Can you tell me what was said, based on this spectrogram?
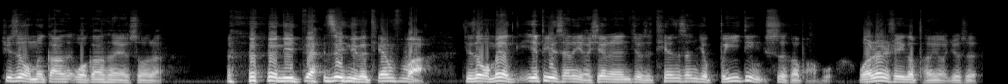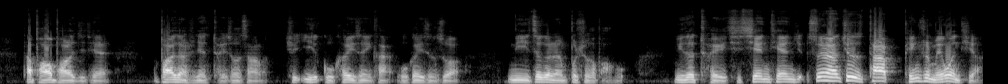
其实我们刚我刚才也说了，你来自于你的天赋啊。其实我们也也必须承认，有些人就是天生就不一定适合跑步。我认识一个朋友，就是他跑跑了几天，跑一段时间腿受伤了，去医骨科医生一看，骨科医生说：“你这个人不适合跑步，你的腿先天就虽然就是他平时没问题啊，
